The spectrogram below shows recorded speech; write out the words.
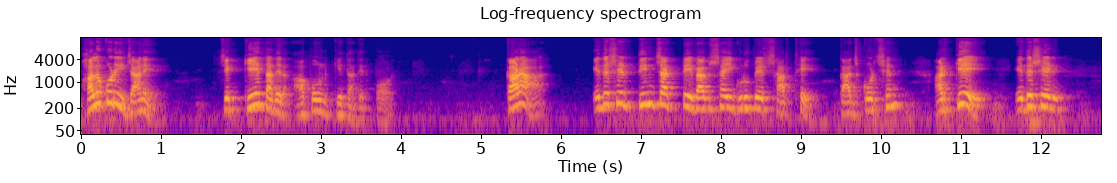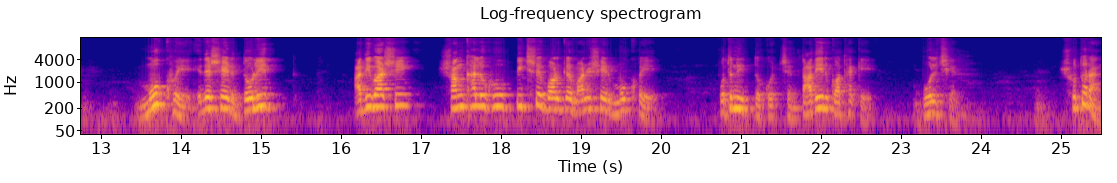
ভালো করেই জানে যে কে তাদের আপন, কে তাদের পর। কারা এদেশের তিন চারটে ব্যবসায়ী গ্রুপের স্বার্থে কাজ করছেন আর কে এদেশের মুখ হয়ে, এদেশের দলিত, আদিবাসী, সংখ্যালঘু, পিছড়ে বর্গের মানুষের মুখ হয়ে প্রতিনিধিত্ব করছেন, তাদের কথাকে বলছেন। সুতরাং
